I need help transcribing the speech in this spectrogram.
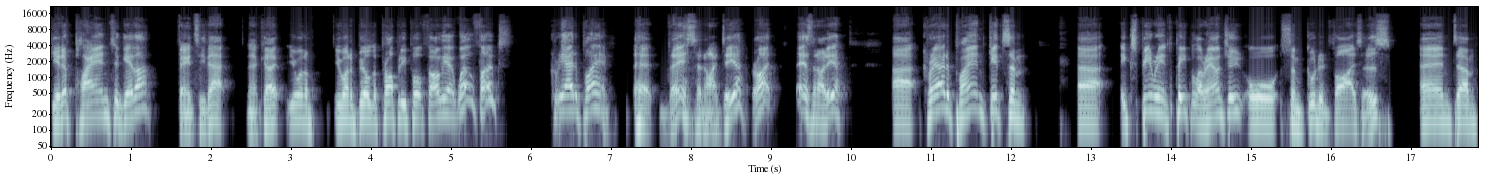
get a plan together. Fancy that. Okay, you want to you want to build a property portfolio? Well, folks, create a plan. Uh, there's an idea, right? There's an idea. Uh, create a plan. Get some uh, experienced people around you or some good advisors, and um,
